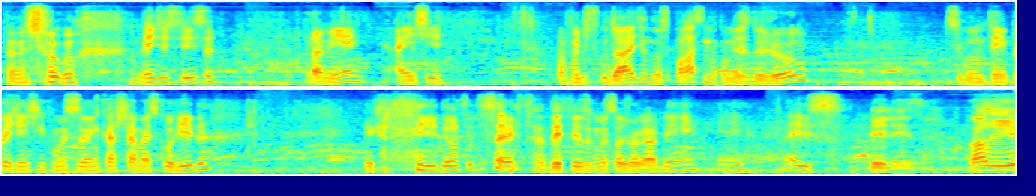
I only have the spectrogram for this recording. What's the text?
Foi um jogo bem difícil para mim. A gente estava com dificuldade nos passos no começo do jogo. No segundo tempo a gente começou a encaixar mais corrida. E deu tudo certo. A defesa começou a jogar bem e é isso. Beleza. Valeu!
